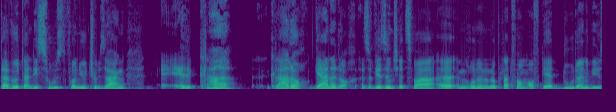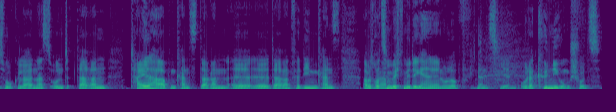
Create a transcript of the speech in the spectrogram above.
Da wird dann die Susan von YouTube sagen, äh, äh, klar, Klar doch, gerne doch. Also wir sind hier zwar äh, im Grunde nur eine Plattform, auf der du deine Videos hochgeladen hast und daran teilhaben kannst, daran, äh, äh, daran verdienen kannst, aber trotzdem möchten wir dir gerne deinen Urlaub finanzieren. Oder Kündigungsschutz.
